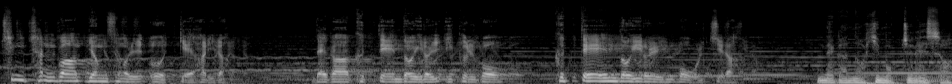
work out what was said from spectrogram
칭찬과 명성을 얻게 하리라. 내가 그때 너희를 이끌고 그때 너희를 모을지라. 내가 너희 목전에서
